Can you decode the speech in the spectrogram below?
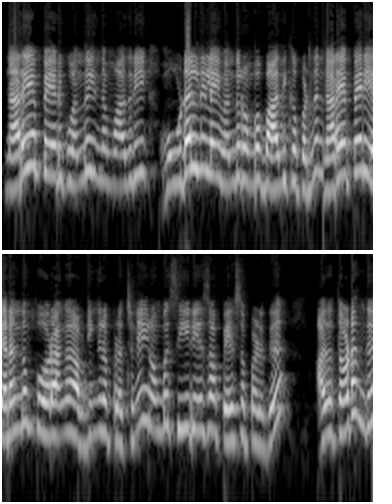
நிறைய பேருக்கு வந்து இந்த மாதிரி உடல்நிலை வந்து ரொம்ப பாதிக்கப்படுது. நிறைய பேர் இறந்தும் போறாங்க அப்படிங்கிற பிரச்சனை ரொம்ப சீரியஸா பேசப்படுது. அதை தொடர்ந்து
